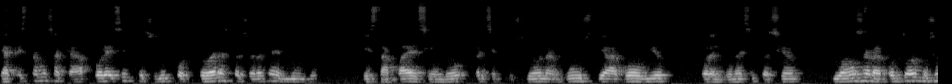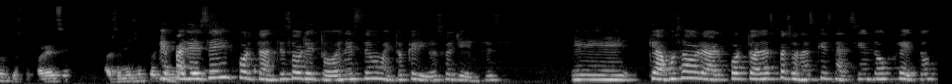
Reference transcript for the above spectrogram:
ya que estamos acá por esa intención y por todas las personas en el mundo que están padeciendo persecución, angustia, agobio por alguna situación. Y vamos a hablar con todos nosotros, ¿te parece? Hacemos un Me parece importante, sobre todo en este momento, queridos oyentes, eh, que vamos a orar por todas las personas que están siendo objeto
